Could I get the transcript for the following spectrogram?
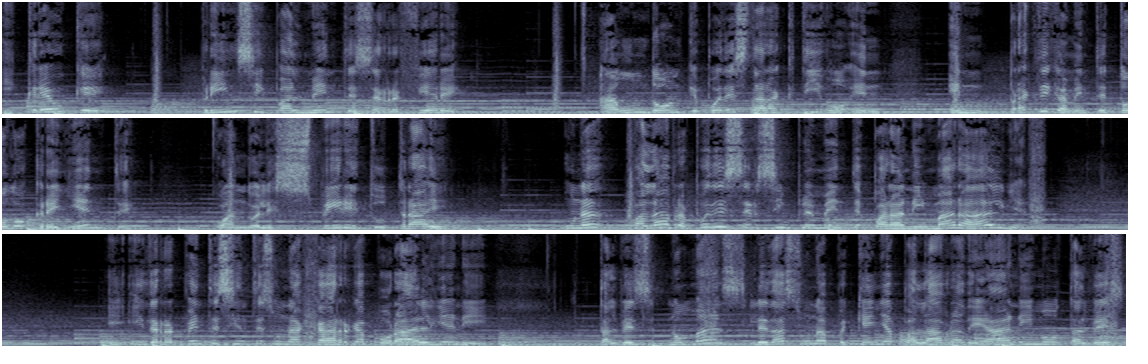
Y creo que principalmente se refiere a un don que puede estar activo en, en prácticamente todo creyente. Cuando el Espíritu trae una palabra, puede ser simplemente para animar a alguien. Y, y, de repente sientes una carga por alguien y tal vez nomás le das una pequeña palabra de ánimo, tal vez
